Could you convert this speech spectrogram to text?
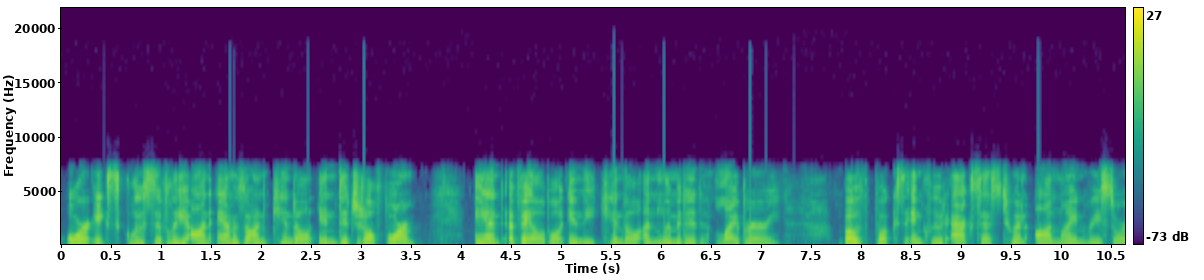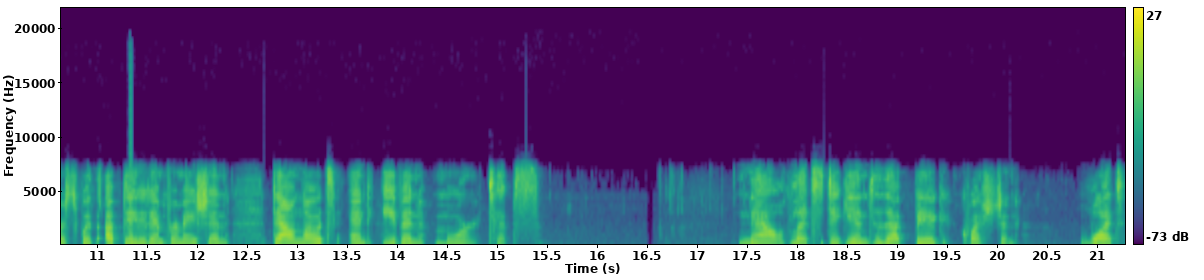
or exclusively on Amazon Kindle in digital form, and available in the Kindle Unlimited library. Both books include access to an online resource with updated information, downloads, and even more tips. Now, let's dig into that big question. What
